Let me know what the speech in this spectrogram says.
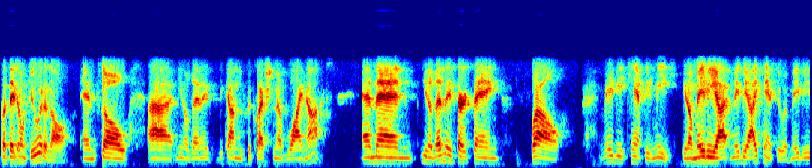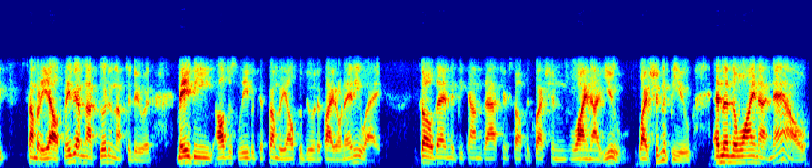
but they don't do it at all. And so, uh, you know, then it becomes the question of why not? And then, you know, then they start saying, well, maybe it can't be me. You know, maybe I maybe I can't do it. Maybe it's somebody else. Maybe I'm not good enough to do it. Maybe I'll just leave it to somebody else to do it if I don't anyway. So then it becomes asking yourself the question, why not you? Why shouldn't it be you? And then the why not now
